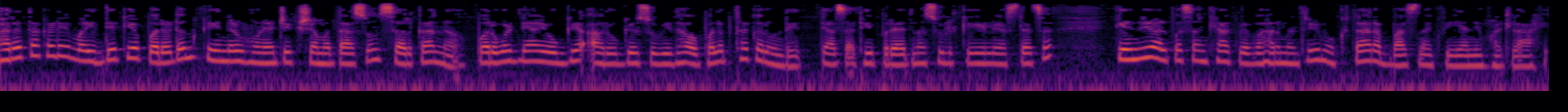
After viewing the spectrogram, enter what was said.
भारताकडे वैद्यकीय पर्यटन केंद्र होण्याची क्षमता असून सरकारनं परवडण्यायोग्य आरोग्य सुविधा उपलब्ध करून देत त्यासाठी प्रयत्न सुरू केले असल्याचं केंद्रीय अल्पसंख्याक व्यवहार मंत्री मुख्तार अब्बास नक्वी यांनी म्हटलं आहे.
